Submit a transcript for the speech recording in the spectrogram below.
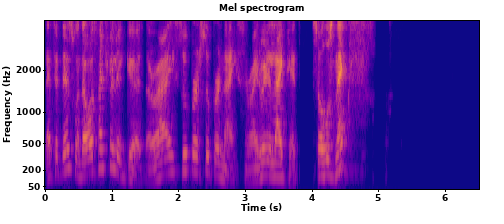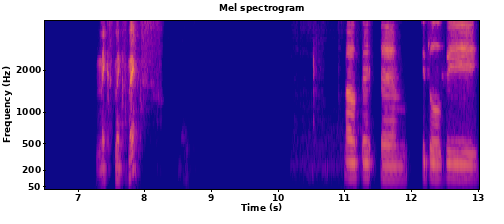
let's do this one. That was actually good. All right. Super, super nice. All right. Really liked it. So who's next? Next, next, next. Okay, um, it'll be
